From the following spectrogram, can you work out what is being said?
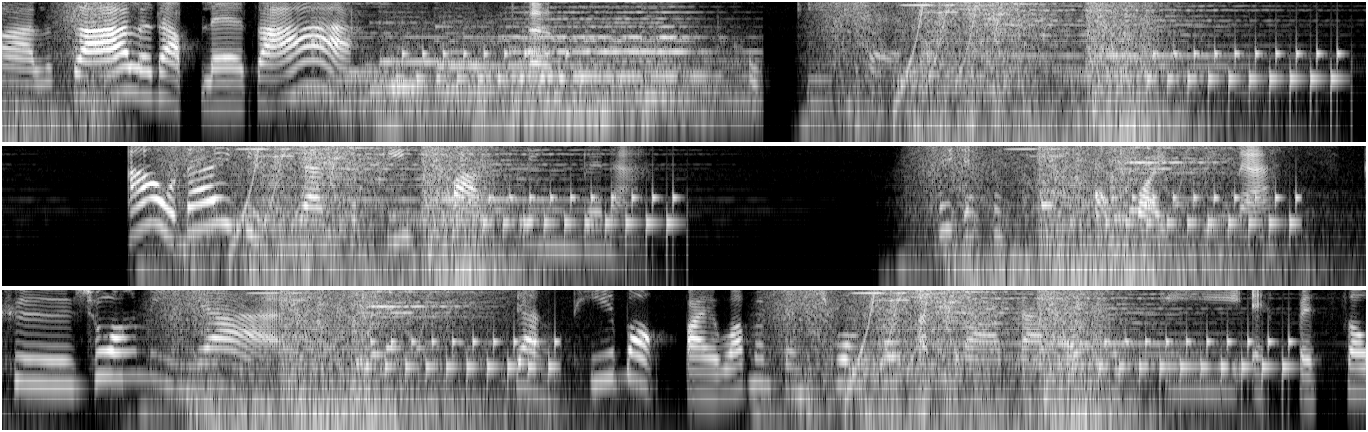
มาแล้วจ้า ระดับแรจ้า อ้าวได้หินวิญญาณคุกกี้สปาร์คลิงด้วยนะเฮ้ยเอพิโซดของบ่อยจริงนะ คือช่วงนี้อะอย่างที่บอกไปว่ามันเป็นช่วงเพิ่มอัตราการได้คุกกี้เอสเปรสโซ่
